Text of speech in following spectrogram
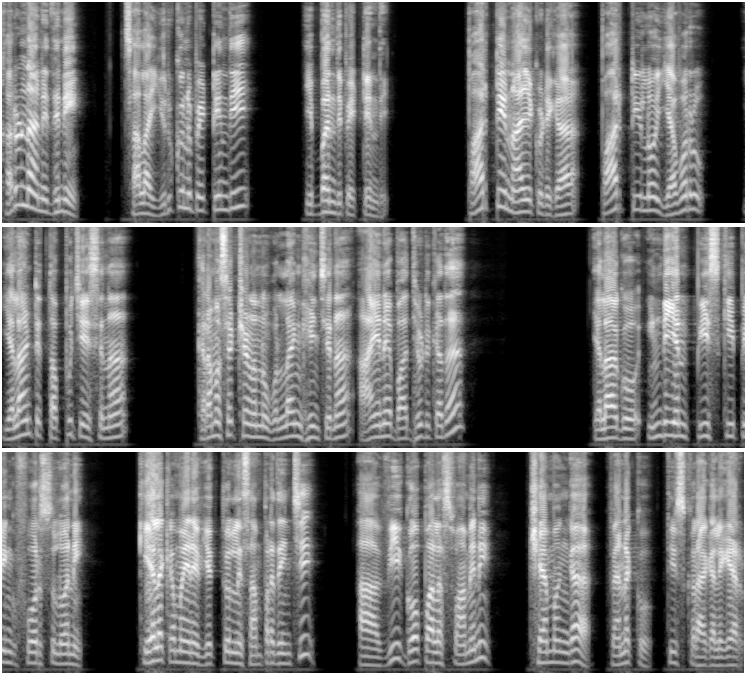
కరుణానిధిని చాలా ఇరుకును పెట్టింది ఇబ్బంది పెట్టింది. పార్టీ నాయకుడిగా పార్టీలో ఎవరు ఎలాంటి తప్పు చేసినా క్రమశిక్షణను ఉల్లంఘించినా ఆయనే బాధ్యుడు కదా? ఎలాగో ఇండియన్ పీస్ కీపింగ్ ఫోర్సులోని కీలకమైన వ్యక్తుల్ని సంప్రదించి ఆ వి. గోపాలస్వామిని క్షేమంగా వెనక్కు తీసుకురాగలిగారు.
